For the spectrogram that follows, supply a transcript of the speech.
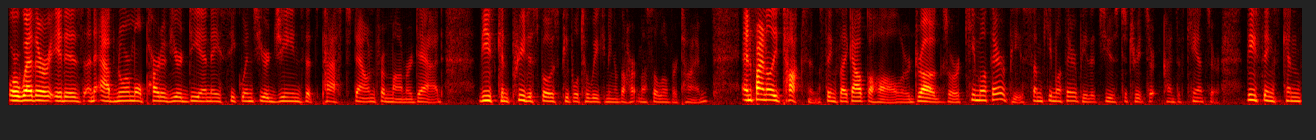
or whether it is an abnormal part of your DNA sequence, your genes that's passed down from mom or dad. These can predispose people to weakening of the heart muscle over time. And finally, toxins, things like alcohol or drugs or chemotherapies, some chemotherapy that's used to treat certain kinds of cancer. These things can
